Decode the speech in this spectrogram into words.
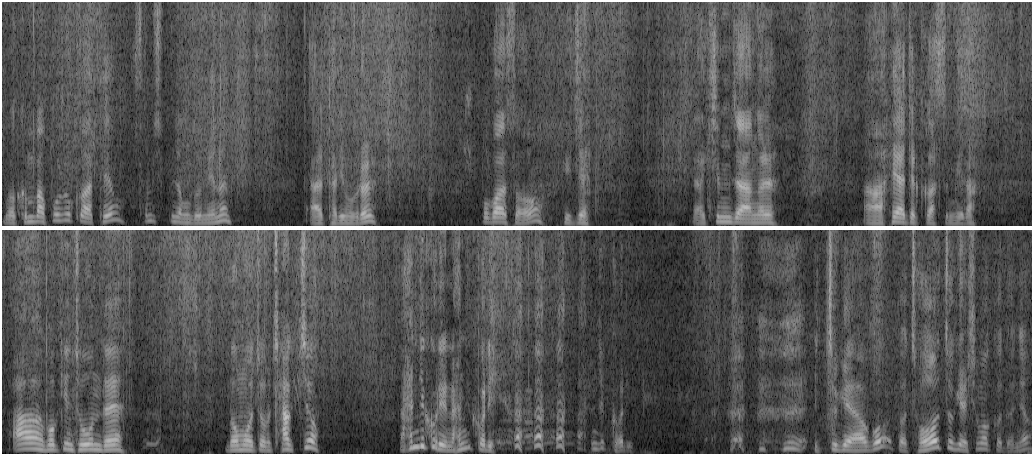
뭐 금방 뽑을 것 같아요. 30분 정도면은 알타리 물을 뽑아서 이제 김장을 아, 해야 될 것 같습니다. 아 먹긴 좋은데 너무 좀 작죠? 한입거리는 한입거리 한입거리 이쪽에 하고 또 저쪽에 심었거든요.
